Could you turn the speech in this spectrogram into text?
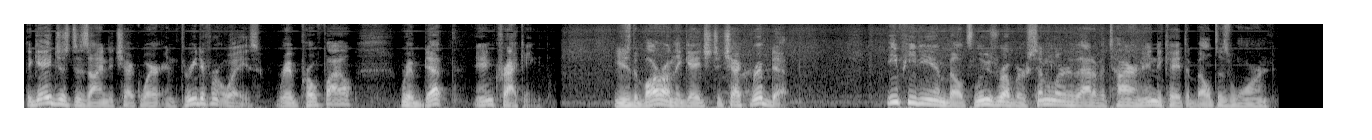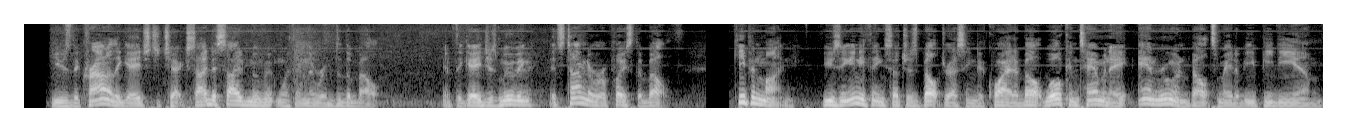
The gauge is designed to check wear in three different ways, rib profile, rib depth, and cracking. Use the bar on the gauge to check rib depth. EPDM belts lose rubber similar to that of a tire and indicate the belt is worn. Use the crown of the gauge to check side-to-side -side movement within the ribs of the belt. If the gauge is moving, it's time to replace the belt. Keep in mind, using anything such as belt dressing to quiet a belt will contaminate and ruin belts made of EPDM.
